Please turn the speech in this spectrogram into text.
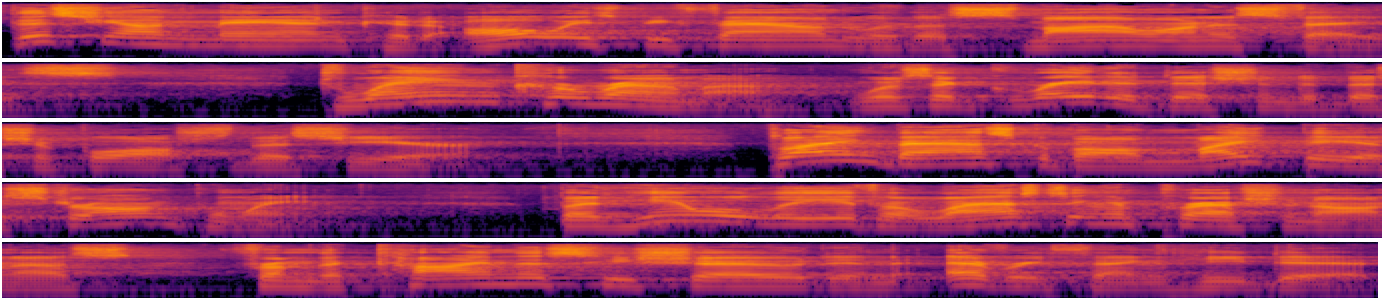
This young man could always be found with a smile on his face. Dwayne Caroma was a great addition to Bishop Walsh this year. Playing basketball might be a strong point, but he will leave a lasting impression on us from the kindness he showed in everything he did.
